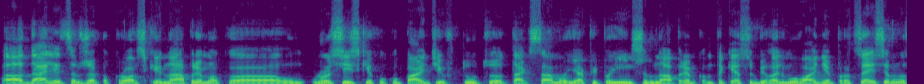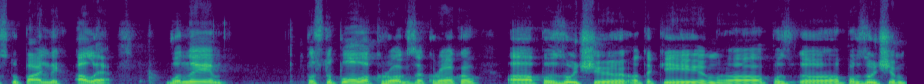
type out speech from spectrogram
А далі це вже Покровський напрямок. Е, російських окупантів тут е, так само, як і по іншим напрямкам, таке собі гальмування процесів наступальних, але вони поступово, крок за кроком, а, поз- а, повзучим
